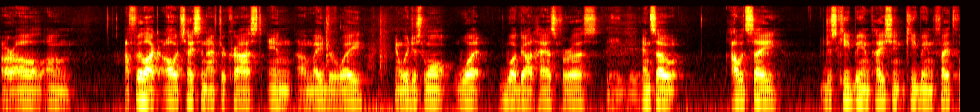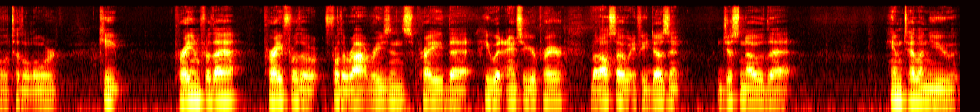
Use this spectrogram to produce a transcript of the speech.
are all um, I feel like all chasing after Christ in a major way, and we just want what what God has for us. Amen. And so I would say just keep being patient, keep being faithful to the Lord, keep praying for that, pray for the for the right reasons, pray that he would answer your prayer, but also if he doesn't, just know that him telling you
